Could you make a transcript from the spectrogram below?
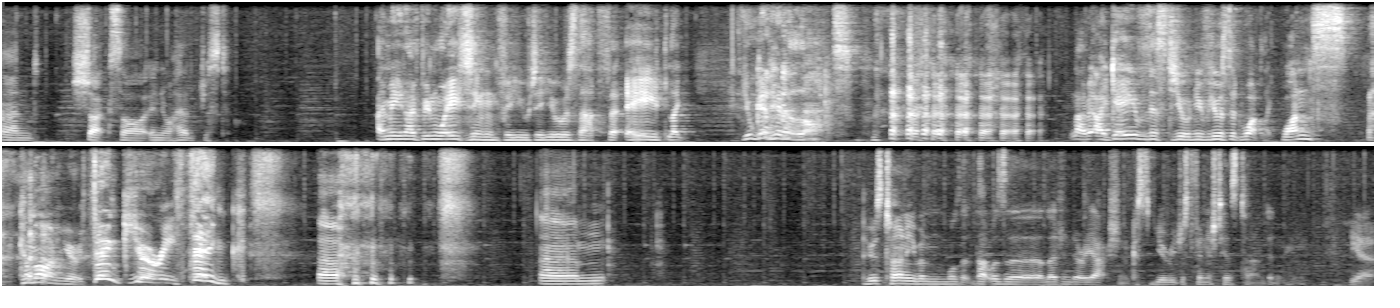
And Shaxar in your head just. I mean, I've been waiting for you to use that for aid. Like, you get hit a lot. I, mean, I gave this to you and you've used it, what, like once? Come on, Yuri. Think, Yuri, think! Uh, um, Whose turn even was it? That was a legendary action because Yuri just finished his turn, didn't he? Yeah.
